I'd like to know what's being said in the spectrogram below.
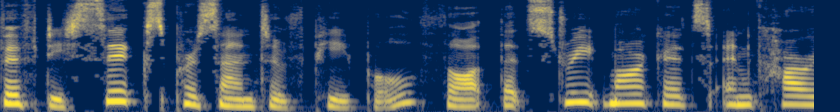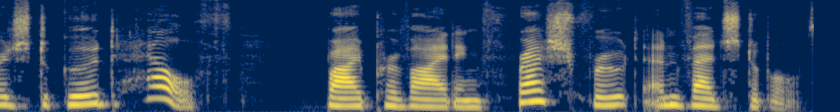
56% of people thought that street markets encouraged good health by providing fresh fruit and vegetables,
